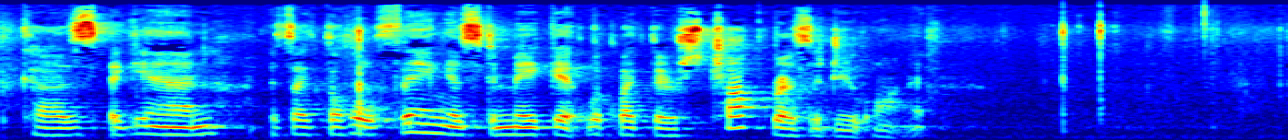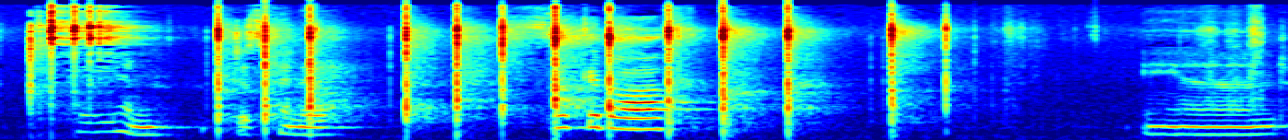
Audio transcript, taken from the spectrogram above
because again, it's like the whole thing is to make it look like there's chalk residue on it. Okay, and just kind of flick it off and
